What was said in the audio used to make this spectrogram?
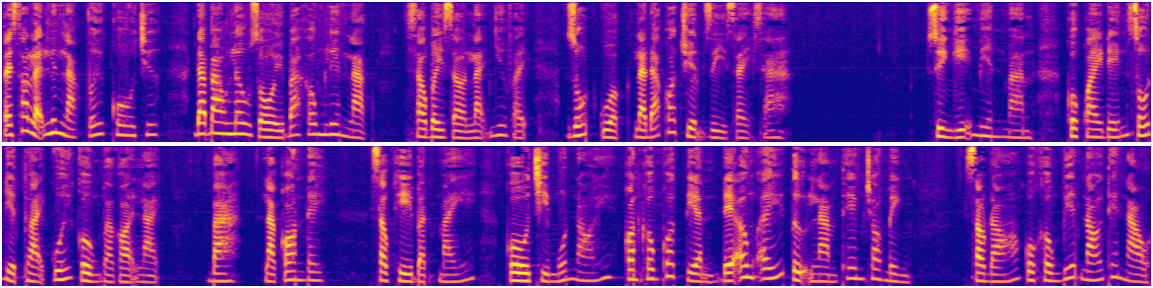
Tại sao lại liên lạc với cô chứ? Đã bao lâu rồi ba không liên lạc? Sao bây giờ lại như vậy? Rốt cuộc là đã có chuyện gì xảy ra? Suy nghĩ miên man, cô quay đến số điện thoại cuối cùng và gọi lại. Ba, là con đây. Sau khi bật máy, cô chỉ muốn nói con không có tiền để ông ấy tự làm thêm cho mình. Sau đó cô không biết nói thế nào,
